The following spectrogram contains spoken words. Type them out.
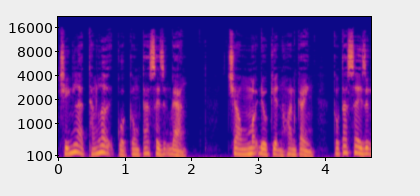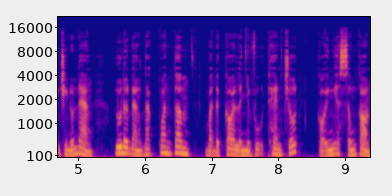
chính là thắng lợi của công tác xây dựng Đảng. Trong mọi điều kiện hoàn cảnh, công tác xây dựng chỉnh đốn Đảng luôn được Đảng ta quan tâm và được coi là nhiệm vụ then chốt có ý nghĩa sống còn.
